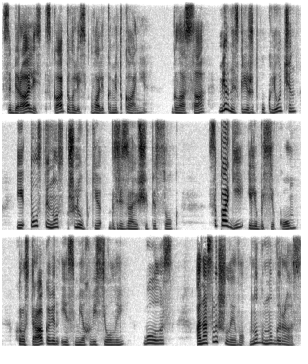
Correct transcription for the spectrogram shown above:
собирались, скатывались валиками ткани. Голоса, мерный скрежет уключен – и толстый нос шлюпки, взрезающий песок. Сапоги или босиком, хруст раковин и смех веселый. Голос. Она слышала его много-много раз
